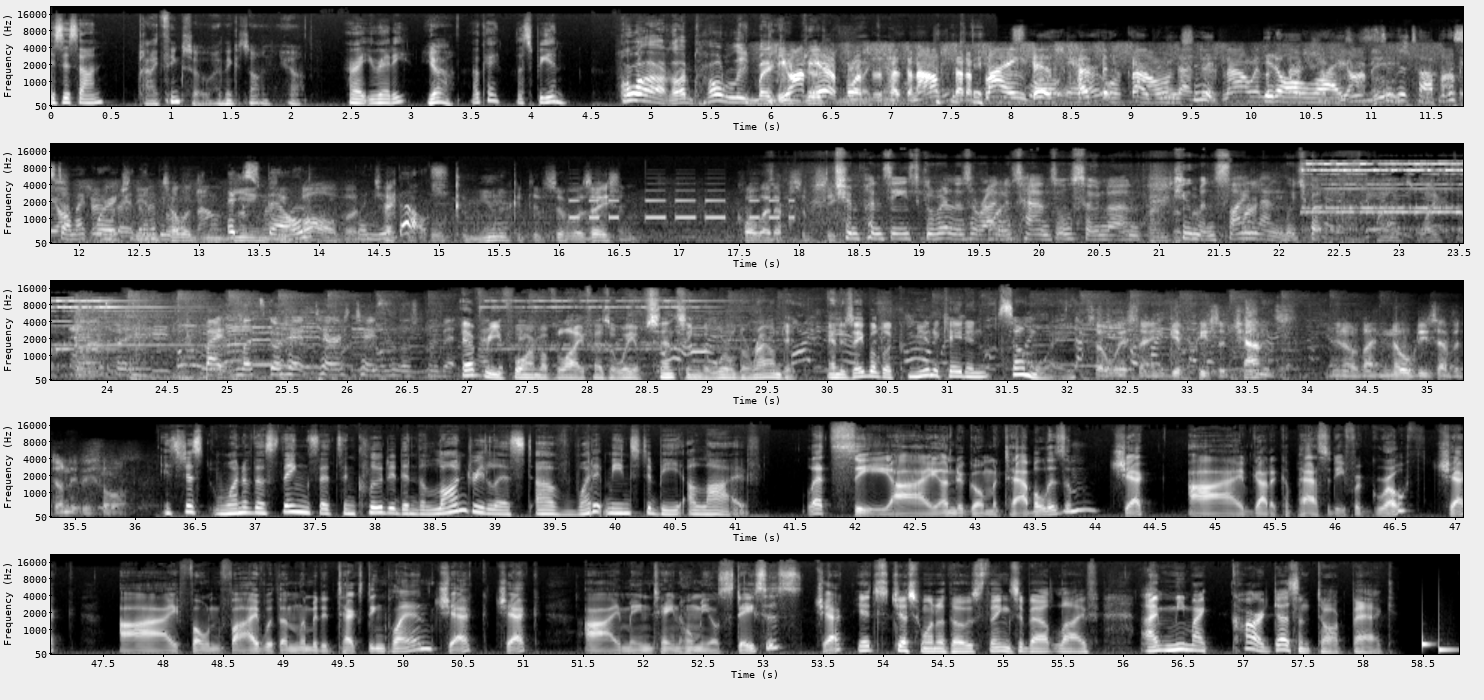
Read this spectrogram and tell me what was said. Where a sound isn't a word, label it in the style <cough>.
Is this on? I think so. I think it's on. Yeah. All right, you ready? Yeah. Okay, let's begin. What? I'm totally making The Army Air Forces like has announced that a flying disc has been found and is now in the it all possession the rises to the top of the stomach where it officers can then be intelligent beings expelled evolve a when you technical belch. communicative civilization. Call that up sub C. Chimpanzees, gorillas, orangutans also learn human sign language, but But let's go hit terrace tasing those for a bit. Every form of life has a way of sensing the world around it and is able to communicate in some way. So we're saying give peace a chance, you know, like nobody's ever done it before. It's just one of those things that's included in the laundry list of what it means to be alive. Let's see. I undergo metabolism. Check. I've got a capacity for growth. Check. I phone 5 with unlimited texting plan. Check. Check. I maintain homeostasis. Check. It's just one of those things about life. I mean, my car doesn't talk back.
